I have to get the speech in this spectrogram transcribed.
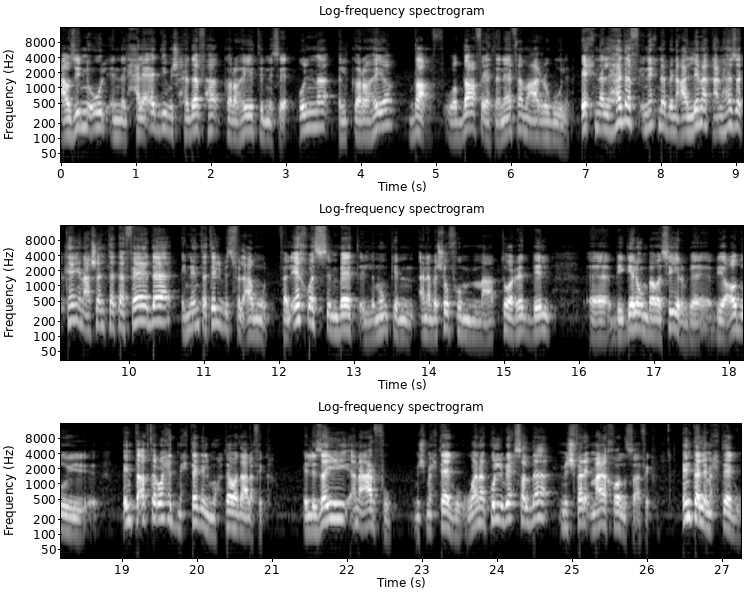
عاوزين نقول إن الحلقات دي مش هدفها كراهية النساء. قلنا الكراهية ضعف والضعف يتنافى مع الرجولة. إحنا الهدف إن إحنا بنعلمك عن هذا الكائن عشان تتفادى إن أنت تلبس في العمود. فالإخوة السنبات اللي ممكن أنا بشوفهم مع بتوع الريد بيل بيجي لهم بواسير بيقعدوا ي... أنت أكتر واحد محتاج المحتوى ده على فكرة. اللي زيي أنا عارفه مش محتاجه وأنا كل اللي بيحصل ده مش فارق معايا خالص على فكرة. انت اللي محتاجه.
